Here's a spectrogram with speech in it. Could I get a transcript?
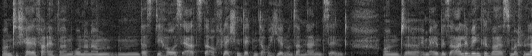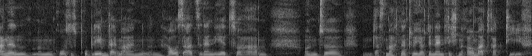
und ich helfe einfach einfach im Grunde genommen, dass die Hausärzte auch flächendeckend auch hier in unserem Land sind. Und äh, im Elbe-Saale-Winkel war es zum Beispiel lange ein, ein, großes Problem, da immer einen, einen, Hausarzt in der Nähe zu haben. Und äh, das macht natürlich auch den ländlichen Raum attraktiv.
